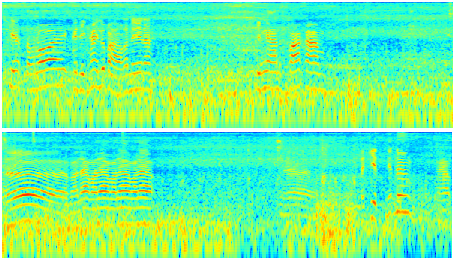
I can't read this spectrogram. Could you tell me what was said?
SK 200 กระดิกให้หรือเปล่าคันนี้นะทีมงานฟ้าคามเออ มาแล้วมาแล้วมาแล้วมาแล้วเออสะกิดนิดนึงนะครับ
